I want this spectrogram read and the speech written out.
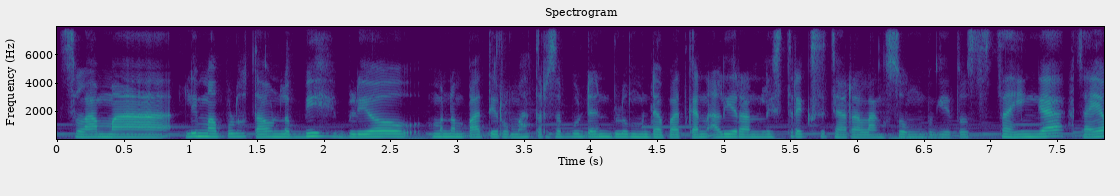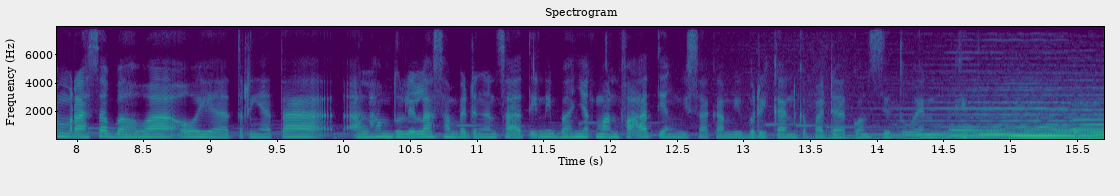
selama 50 tahun lebih beliau menempati rumah tersebut dan belum mendapatkan aliran listrik secara langsung begitu sehingga saya merasa bahwa oh ya ternyata alhamdulillah sampai dengan saat ini banyak manfaat yang bisa kami berikan kepada konstituen begitu.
